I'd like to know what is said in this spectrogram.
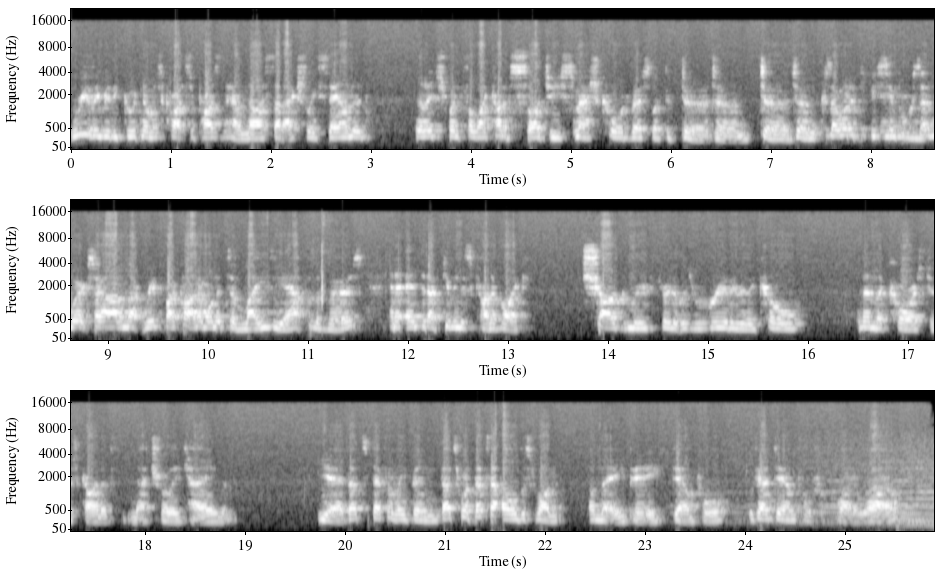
really, really good, and I was quite surprised at how nice that actually sounded. Then I just went for like kind of sludgy smash chord verse, like the dun dun dun dun, because I wanted it to be simple. Because mm. I'd worked so hard on that riff, I kind of wanted to lazy out for the verse, and it ended up giving this kind of like chug move through that was really, really cool. And then the chorus just kind of naturally came, and yeah, that's definitely been that's what that's the oldest one on the EP, Downpour. We've had Downpour for quite a while.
